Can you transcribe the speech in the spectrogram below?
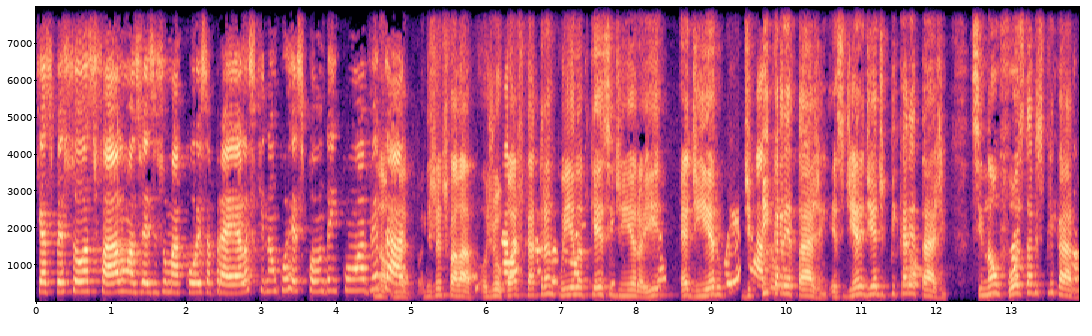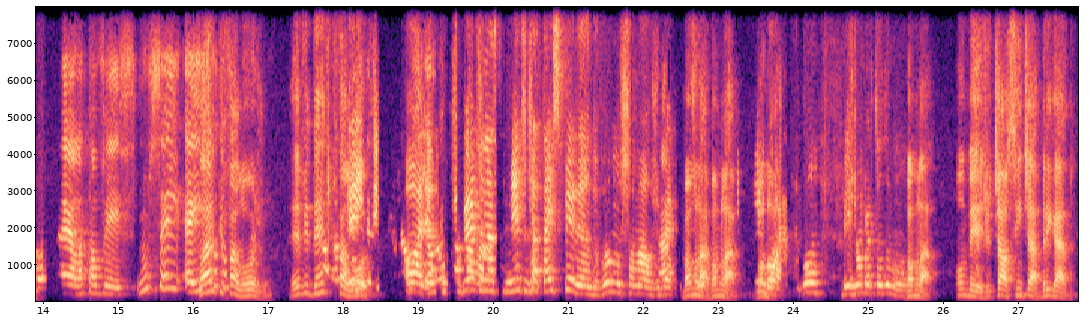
Que as pessoas falam, às vezes, uma coisa para elas que não correspondem com a verdade. Não, deixa eu te falar, o Ju, pode ficar tranquila, porque esse dinheiro aí é dinheiro de picaretagem. Esse dinheiro é dinheiro de picaretagem. Se não fosse, estava explicado. Ela, talvez. Não sei. É isso claro que, que falou, Ju. É evidente que falou. Olha, o Gilberto Nascimento já está esperando. Vamos chamar o Gilberto. Vamos lá, vamos lá. Vamos embora, lá. tá bom? Beijão para todo mundo. Vamos lá. Um beijo. Tchau, Cintia. Obrigado.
